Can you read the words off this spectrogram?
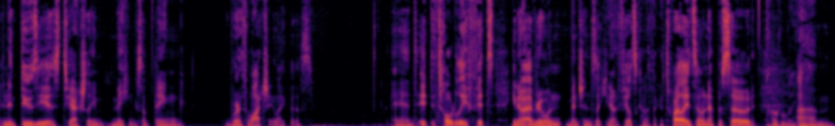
an enthusiast to actually making something worth watching like this. And it, it totally fits you know everyone mentions like you know it feels kind of like a twilight zone episode. Totally. um,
